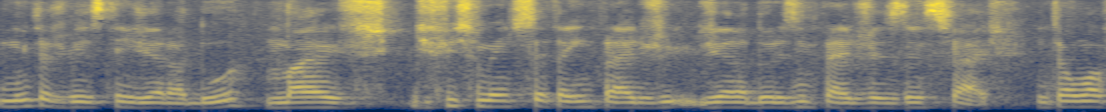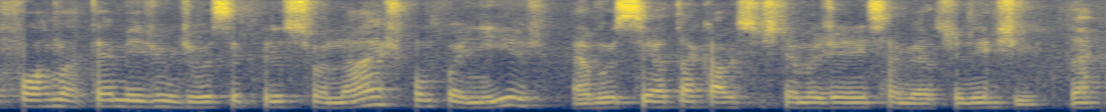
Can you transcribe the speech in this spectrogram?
muitas vezes tem gerador, mas dificilmente você tem prédios, geradores em prédios residenciais. Então, uma forma até mesmo de você pressionar as companhias é você atacar os sistemas de gerenciamento de energia, né?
